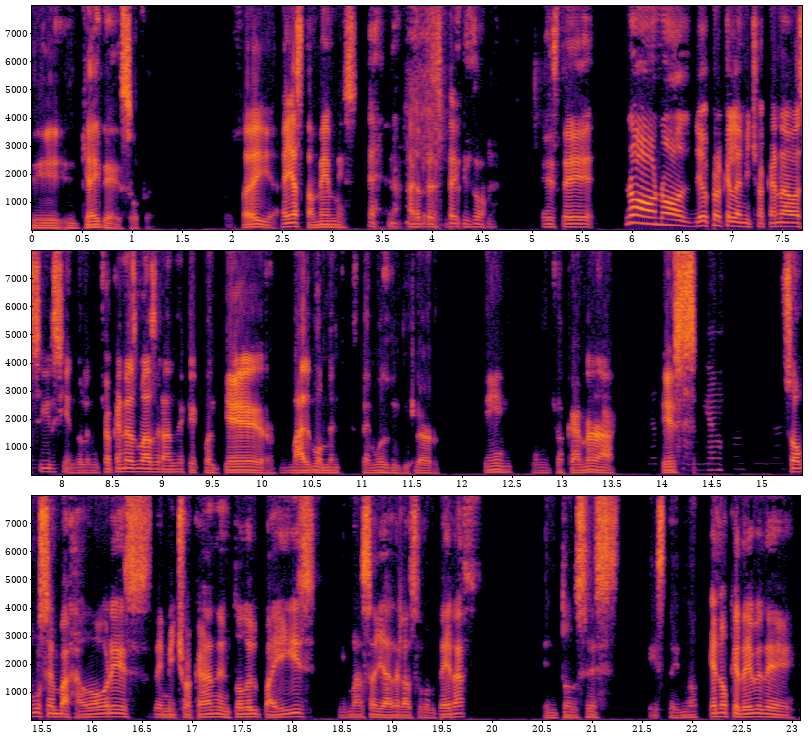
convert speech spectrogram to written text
¿Y qué hay de eso? Pues hay, hay, hasta memes al respecto. Este, no, no, yo creo que la Michoacana va a seguir siendo. La Michoacana es más grande que cualquier mal momento que estemos viviendo. Sí, la Michoacana es somos embajadores de Michoacán en todo el país y más allá de las fronteras. Entonces, este, ¿no? ¿qué es lo que debe de,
